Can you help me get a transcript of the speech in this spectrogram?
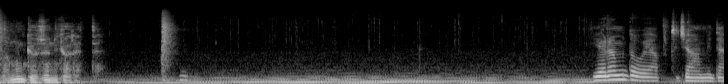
Adamın gözünü kör etti. Yaramı da o yaptı camide.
